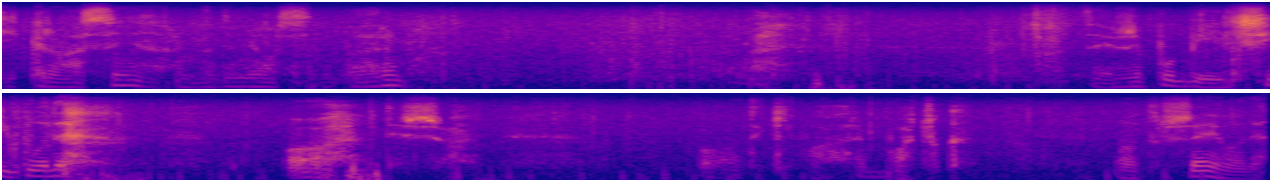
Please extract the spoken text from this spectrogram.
Такий красень. Ми до нього беремо. Це вже побільший буде. О, ти що? О, такий грибочок. О, тут ще є один.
